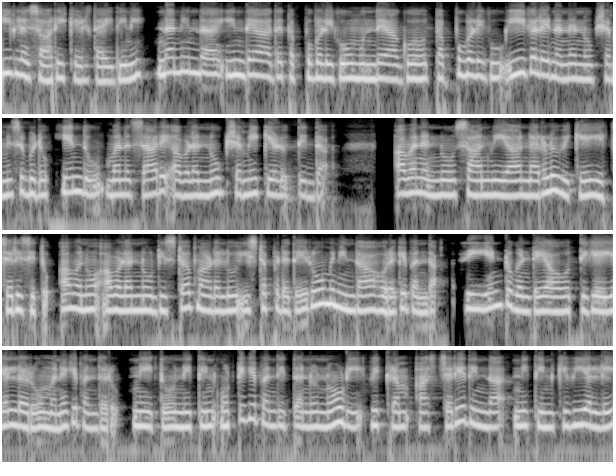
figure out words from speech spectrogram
ಈಗಲೇ ಸಾರಿ ಕೇಳ್ತಾ ಇದ್ದೀನಿ. ನನ್ನಿಂದ ಹಿಂದೆ ಆದ ತಪ್ಪುಗಳಿಗೂ ಮುಂದೆ ಆಗೋ ತಪ್ಪುಗಳಿಗೂ ಈಗಲೇ ನನ್ನನ್ನು ಕ್ಷಮಿಸಿಬಿಡು ಎಂದು ಮನಸಾರೆ ಅವಳನ್ನು ಕ್ಷಮೆ ಕೇಳುತ್ತಿದ್ದ. ಅವನನ್ನು ಸಾನ್ವಿಯ ನರಳುವಿಕೆ ಎಚ್ಚರಿಸಿತು. ಅವನು ಅವಳನ್ನು ಡಿಸ್ಟರ್ಬ್ ಮಾಡಲು ಇಷ್ಟಪಡದೆ ರೂಮಿನಿಂದ ಹೊರಗೆ ಬಂದ. ರಾತ್ರಿ ಎಂಟು ಗಂಟೆಯ ಹೊತ್ತಿಗೆ ಎಲ್ಲರೂ ಮನೆಗೆ ಬಂದರು. ನೀತು, ನಿತಿನ್ ಒಟ್ಟಿಗೆ ಬಂದಿದ್ದನ್ನು ನೋಡಿ ವಿಕ್ರಮ್ ಆಶ್ಚರ್ಯದಿಂದ, ನಿತಿನ್ ಕಿವಿಯಲ್ಲಿ,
